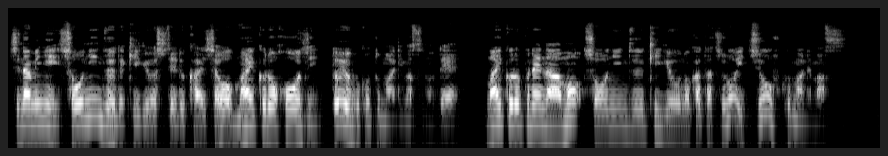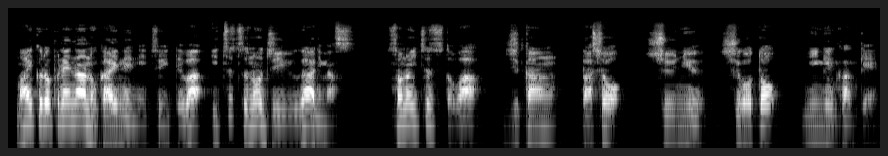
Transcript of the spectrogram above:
ちなみに少人数で起業している会社をマイクロ法人と呼ぶこともありますので、マイクロプレーナーも少人数企業の形も一応含まれます。マイクロプレーナーの概念については5つの自由があります。その5つとは、時間、場所、収入、仕事、人間関係。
